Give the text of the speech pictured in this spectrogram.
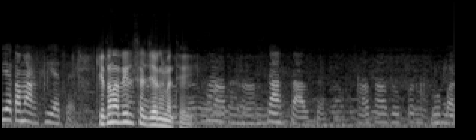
के कमा के खिएते? कितना दिन से जेल में थे सात साल से। सात साल से ऊपर ऊपर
